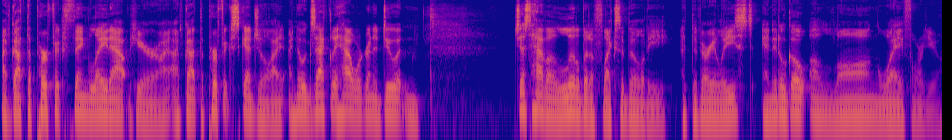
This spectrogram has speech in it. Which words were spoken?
I've got the perfect thing laid out here. I, have got the perfect schedule. I, I know exactly how we're going to do it, and just have a little bit of flexibility at the very least, and it'll go a long way for you.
